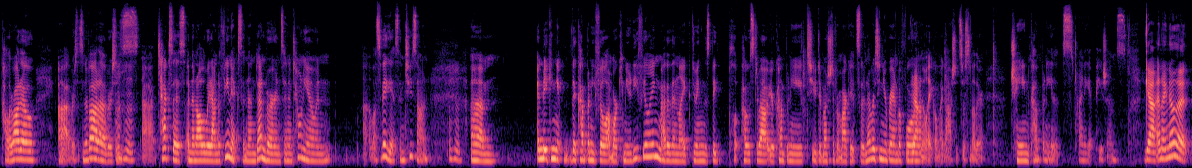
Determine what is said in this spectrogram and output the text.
Colorado. Uh, versus Nevada versus uh, Texas, and then all the way down to Phoenix, and then Denver and San Antonio and uh, Las Vegas and Tucson um, and making it, the company feel a lot more community feeling rather than like doing this big pl- post about your company to a bunch of different markets that have never seen your brand before Yeah. and they're like oh my gosh it's just another chain company that's trying to get patients Yeah, and I know that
